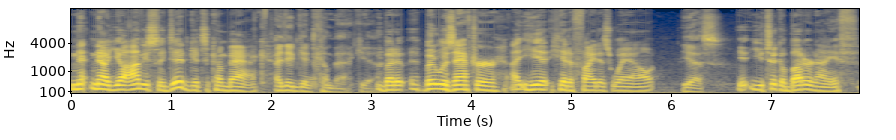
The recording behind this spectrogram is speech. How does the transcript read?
now, now, you obviously did get to come back, I did get to come back, yeah. but it, but it was after uh, he, he had to fight his way out. Yes. You, you took a butter knife,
